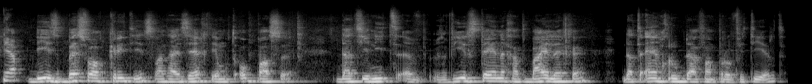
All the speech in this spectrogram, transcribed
ja. die is best wel kritisch, want hij zegt, je moet oppassen dat je niet uh, vier stenen gaat bijleggen, dat één groep daarvan profiteert.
